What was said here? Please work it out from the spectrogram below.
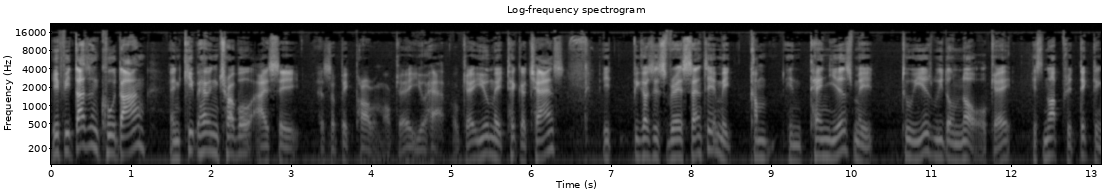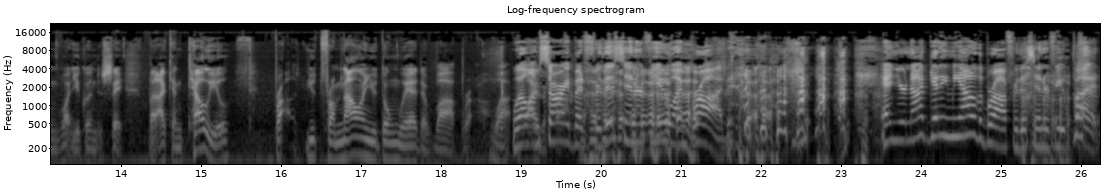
If it doesn't cool down and keep having trouble, I say it's a big problem. Okay, you have. Okay, you may take a chance. It because it's very sensitive. It may come in 10 years, may two years. We don't know. Okay, it's not predicting what you're going to say, but I can tell you bra. You, from now on, you don't wear the bra. bra well, I'm sorry, but for this interview, I'm broad. and you're not getting me out of the bra for this interview, but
